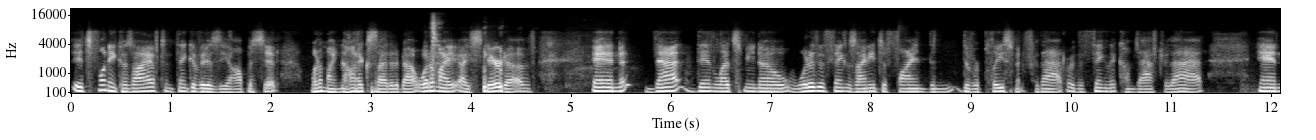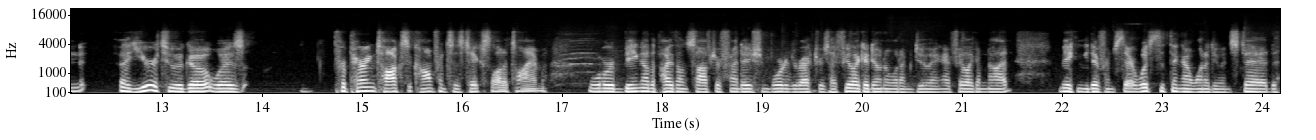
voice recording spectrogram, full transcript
it's funny because I often think of it as the opposite. What am I not excited about? What am I, I scared of? And that then lets me know what are the things I need to find the, the replacement for that or the thing that comes after that. And a year or two ago, it was preparing talks at conferences takes a lot of time or being on the Python Software Foundation board of directors. I feel like I don't know what I'm doing. I feel like I'm not making a difference there. What's the thing I want to do instead?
